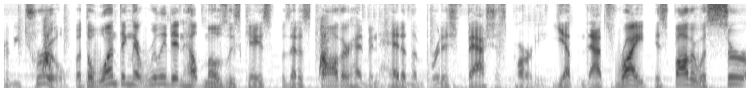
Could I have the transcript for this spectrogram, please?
to be true. But the one thing that really didn't help Mosley's case was that his father had been head of the British Fascist Party. Yep, that's right. His father was Sir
